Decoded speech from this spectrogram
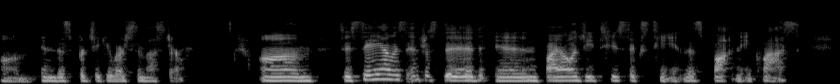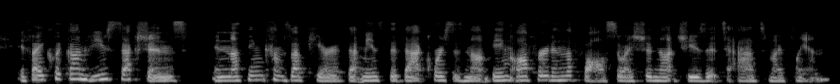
um, in this particular semester. Um, so say I was interested in biology 216, this botany class. If I click on view sections and nothing comes up here, that means that that course is not being offered in the fall, so I should not choose it to add to my plan.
